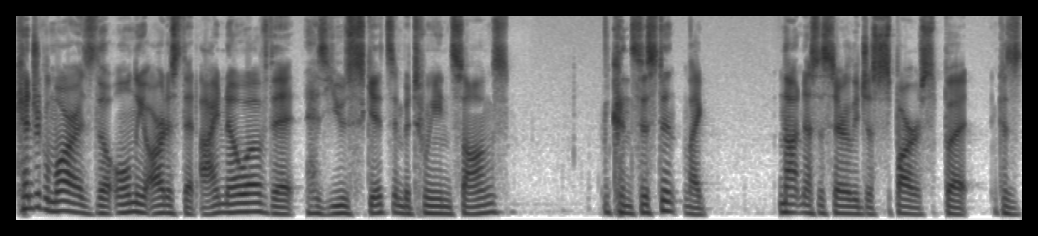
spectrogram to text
Kendrick Lamar is the only artist that I know of that has used skits in between songs, consistent, like not necessarily just sparse, but because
